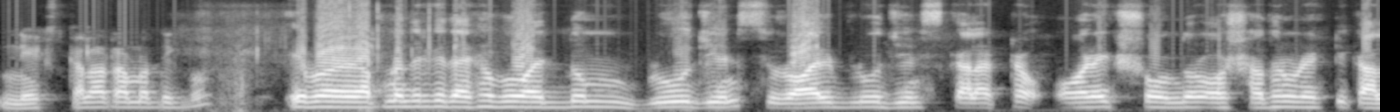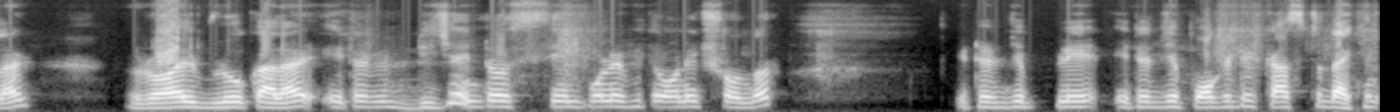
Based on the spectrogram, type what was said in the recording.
নেক্সট কালারটা আমরা দেখব। এবার আপনাদেরকে দেখাবো একদম blue jeans, royal blue jeans কালারটা অনেক সুন্দর, অসাধারণ একটি কালার, রয়্যাল ব্লু কালার। এটার ডিজাইনটাও সিম্পলের ভিতরে অনেক সুন্দর। এটার যে প্লে, এটার যে পকেটের কাজটা দেখেন,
